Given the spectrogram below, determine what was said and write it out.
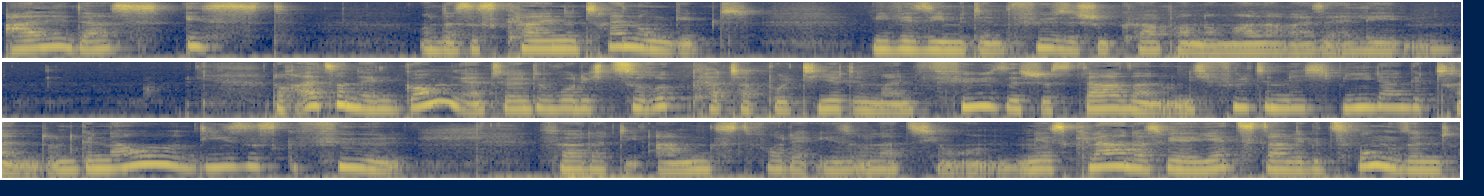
all das ist und dass es keine Trennung gibt, wie wir sie mit dem physischen Körper normalerweise erleben. Doch als dann der Gong ertönte, wurde ich zurückkatapultiert in mein physisches Dasein und ich fühlte mich wieder getrennt. Und genau dieses Gefühl fördert die Angst vor der Isolation. Mir ist klar, dass wir jetzt, da wir gezwungen sind,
